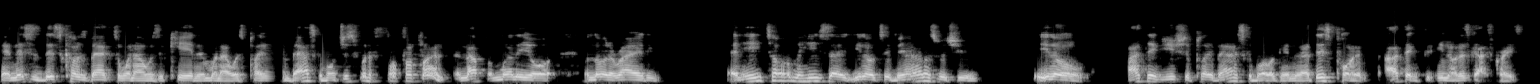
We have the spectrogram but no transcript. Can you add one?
And this is this comes back to when I was a kid and when I was playing basketball, just for the, for, for fun and not for money or, or notoriety. And he told me, he said, you know, to be honest with you, you know, I think you should play basketball again. And at this point, I think that, you know this guy's crazy.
